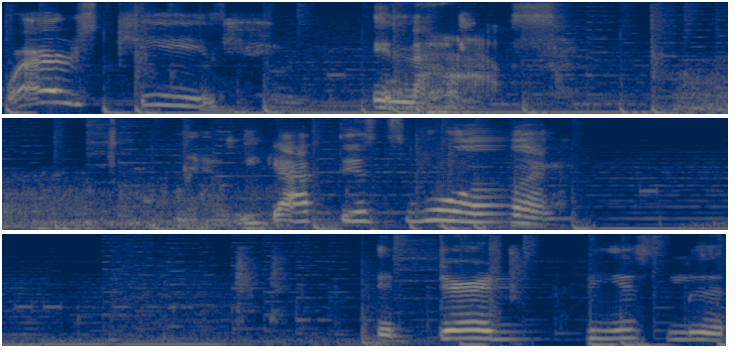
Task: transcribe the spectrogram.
worst kids in the house. Now we got this one, the dirtiest little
